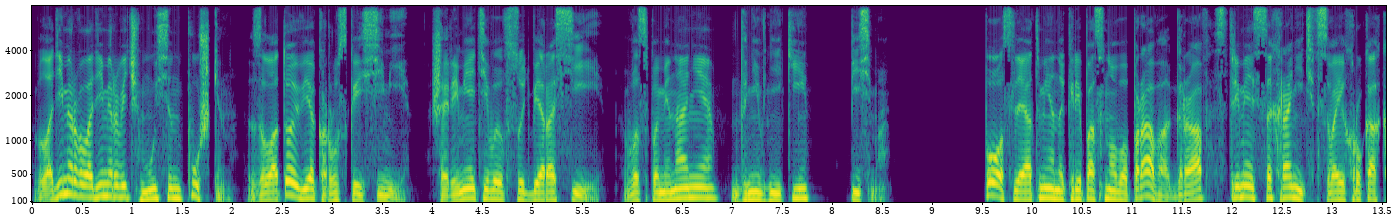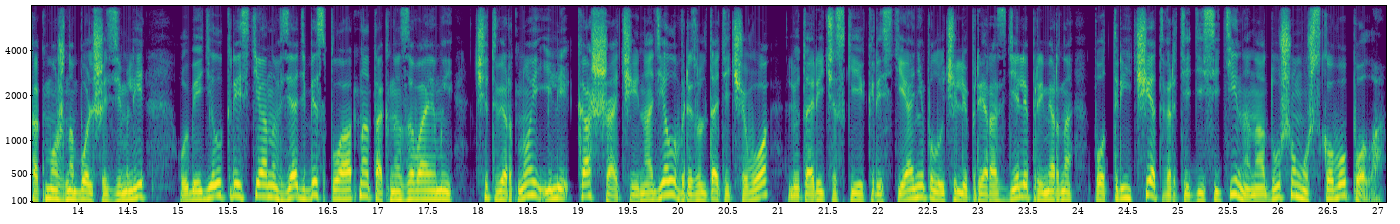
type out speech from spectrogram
Владимир Владимирович Мусин-Пушкин. Золотой век русской семьи. Шереметьевы в судьбе России. Воспоминания, дневники, письма. После отмены крепостного права граф, стремясь сохранить в своих руках как можно больше земли, убедил крестьян взять бесплатно так называемый четвертной или кошачий надел, в результате чего люторические крестьяне получили при разделе примерно по три четверти десятины на душу мужского пола.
